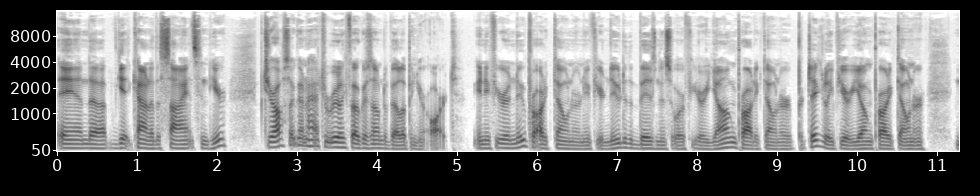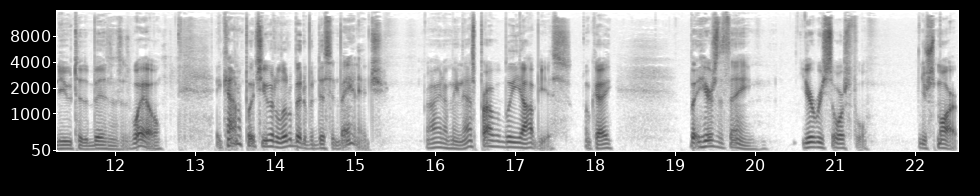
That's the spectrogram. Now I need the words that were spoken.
and uh, get kind of the science in here, but you're also going to have to really focus on developing your art. And if you're a new product owner and if you're new to the business, or if you're a young product owner, particularly if you're a young product owner new to the business as well, it kind of puts you at a little bit of a disadvantage, right? I mean, that's probably obvious, okay? But here's the thing you're resourceful, you're smart,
